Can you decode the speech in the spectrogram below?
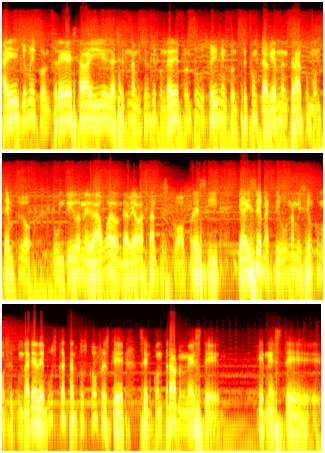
Ahí yo me encontré, estaba ahí haciendo una misión secundaria y de pronto buceé y me encontré con que había una entrada como un templo hundido en el agua donde había bastantes cofres y, y ahí se me activó una misión como secundaria de busca tantos cofres que se encontraron en este en este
